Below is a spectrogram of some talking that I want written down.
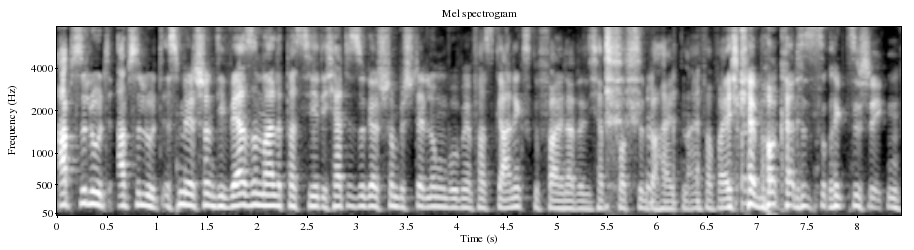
Absolut, absolut. Ist mir schon diverse Male passiert. Ich hatte sogar schon Bestellungen, wo mir fast gar nichts gefallen hat und ich habe es trotzdem behalten, einfach weil ich keinen Bock hatte, es zurückzuschicken.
